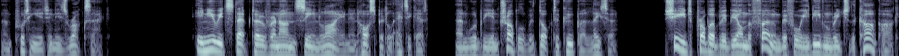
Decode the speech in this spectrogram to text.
and putting it in his rucksack. He knew he'd stepped over an unseen line in hospital etiquette and would be in trouble with Dr. Cooper later. She'd probably be on the phone before he'd even reach the car park,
